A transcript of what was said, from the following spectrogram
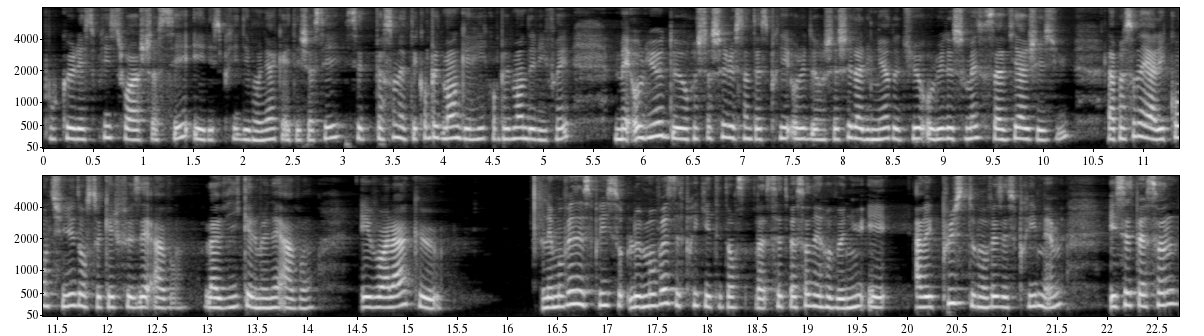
pour que l'esprit soit chassé et l'esprit démoniaque a été chassé. Cette personne été complètement guérie, complètement délivrée, mais au lieu de rechercher le Saint-Esprit, au lieu de rechercher la lumière de Dieu, au lieu de soumettre sa vie à Jésus, la personne est allée continuer dans ce qu'elle faisait avant, la vie qu'elle menait avant. Et voilà que les mauvais esprits, le mauvais esprit qui était dans cette personne est revenu et avec plus de mauvais esprits même. Et cette personne,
